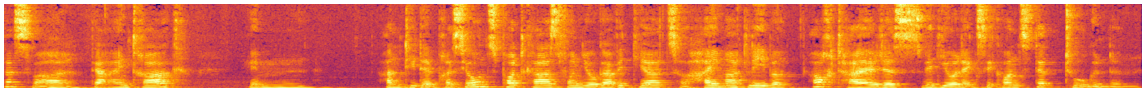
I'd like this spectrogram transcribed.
Das war der Eintrag im Antidepressions-Podcast von Yoga Vidya zur Heimatliebe, auch Teil des Videolexikons der Tugenden.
